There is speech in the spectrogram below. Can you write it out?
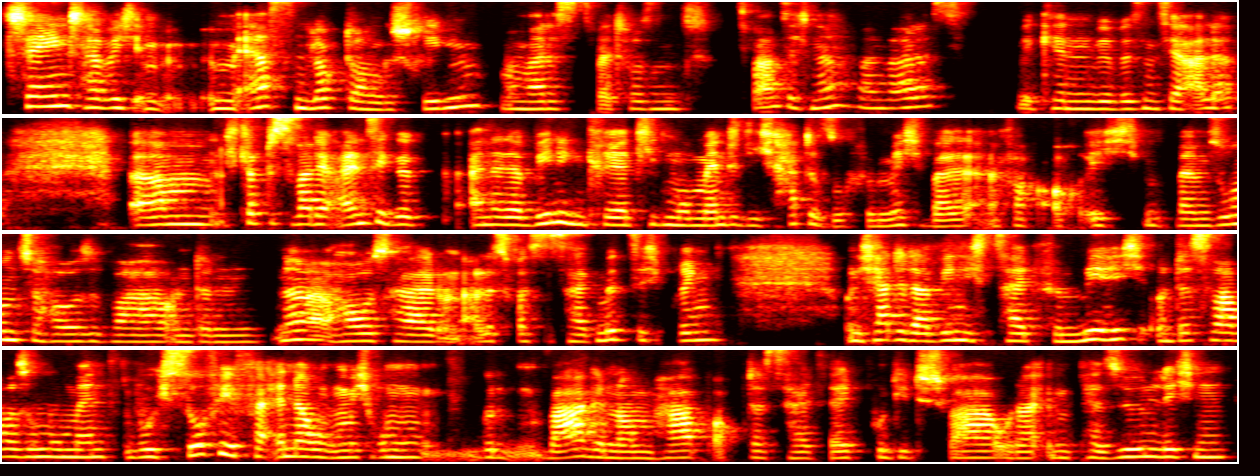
Change habe ich im, im ersten Lockdown geschrieben. Wann war das? 2020, ne? Wann war das? Wir kennen, wir wissen es ja alle. Ähm, ich glaube, das war der einzige, einer der wenigen kreativen Momente, die ich hatte so für mich, weil einfach auch ich mit meinem Sohn zu Hause war und dann ne, Haushalt und alles, was es halt mit sich bringt. Und ich hatte da wenig Zeit für mich. Und das war aber so ein Moment, wo ich so viel Veränderung um mich herum wahrgenommen habe, ob das halt weltpolitisch war oder im Persönlichen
